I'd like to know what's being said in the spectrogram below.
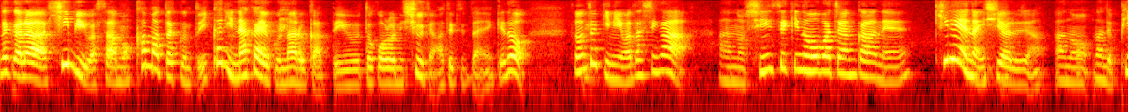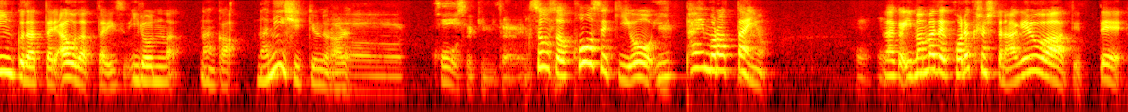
だから日々はさもう鎌田くんといかに仲良くなるかっていうところに終点当ててたんやけどその時に私があの親戚のおばちゃんからね綺麗な石あるじゃん。あのなんでピンクだったり青だったりいろんななんか何石っていうんだろうあれ。あ鉱石みたいなやつ。そうそう鉱石をいっぱいもらったんよ。ほうほうなんか今までコレクションしたのあげるわって言って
